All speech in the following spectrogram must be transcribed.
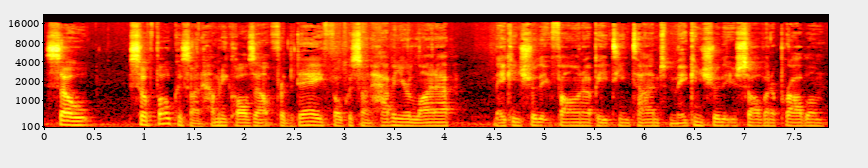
So so focus on how many calls out for the day. Focus on having your lineup, making sure that you're following up 18 times, making sure that you're solving a problem.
